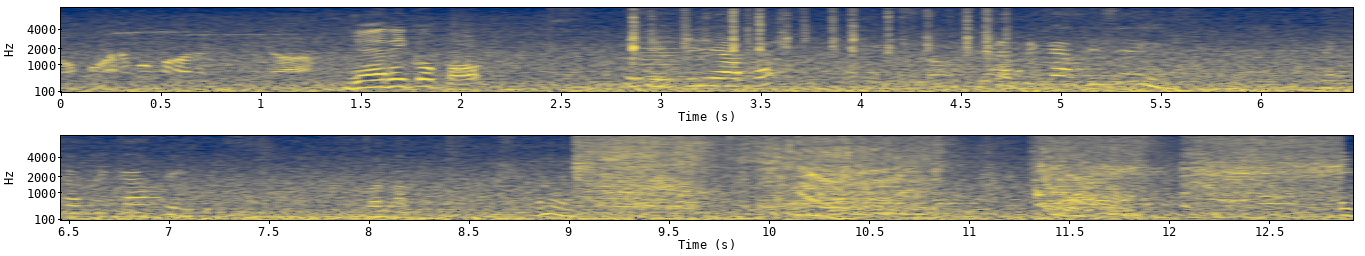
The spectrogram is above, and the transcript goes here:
Opo, ano po pangalan niya? Jericho po. Pili ba? Kapi-kapi siya eh. Nagkapi-kapi. Wala. Ano? Hey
